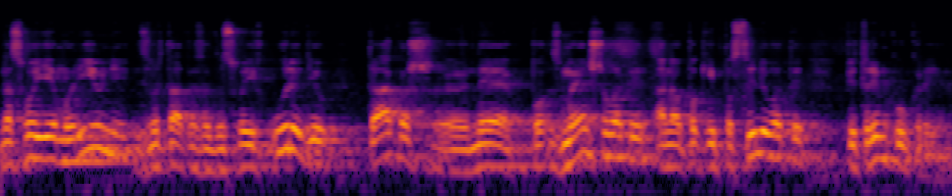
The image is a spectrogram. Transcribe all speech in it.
на своєму рівні, звертатися до своїх урядів, також е, не зменшувати, а навпаки посилювати підтримку України.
